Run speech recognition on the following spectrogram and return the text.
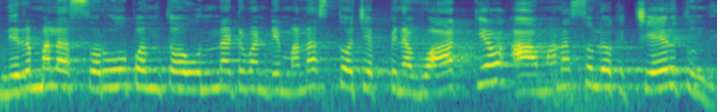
నిర్మల స్వరూపంతో ఉన్నటువంటి మనస్సుతో చెప్పిన వాక్యం ఆ మనస్సులోకి చేరుతుంది.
